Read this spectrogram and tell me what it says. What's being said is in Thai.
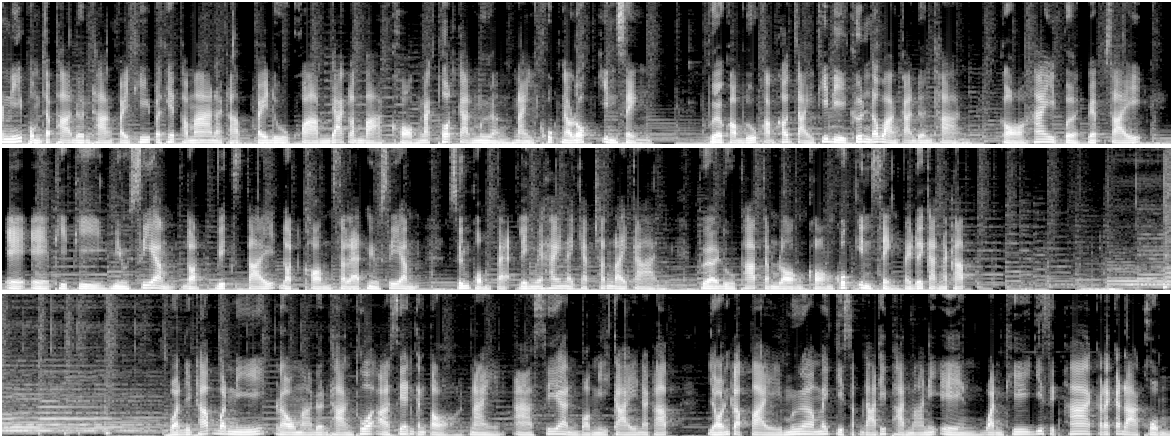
วันนี้ผมจะพาเดินทางไปที่ประเทศพม่านะครับ ไปดูความยากลำบากของนักโทษการเมืองในคุกนรกอินเซงเพื่อความรู้ความเข้าใจที่ดีขึ้นระหว่างการเดินทาง ขอให้เปิดเว็บไซต์ aappmuseum.wixsite.com/museum ซึ่งผมแปะลิงก์ไว้ให้ในแคปชั่นรายการ เพื่อดูภาพจำลองของคุกอินเซงไปด้วยกันนะครับ สวัสดีครับ วันนี้เรามาเดินทางทั่วอาเซียนกันต่อในอาเซียนบอมีไกด์นะครับ ย้อนกลับไปเมื่อไม่กี่สัปดาห์ที่ผ่านมานี้เอง วันที่ 25 กรกฎาคม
